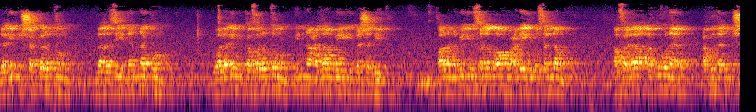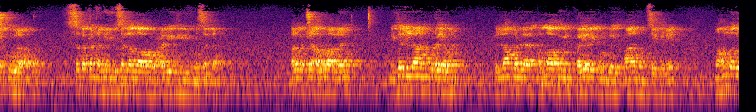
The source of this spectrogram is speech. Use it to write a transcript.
لئن شكرتم لأزيدنكم ولئن كفرتم إن عذابي لشديد قال النبي صلى الله عليه وسلم أفلا أكون عبدا شكورا صدق النبي صلى الله عليه وسلم அளவற்ற அருளாளன் நிகரில்லா அன்புடையவன் எல்லாம் வல்ல அல்லாஹுவின் பெயரை கொண்டு ஆரம்பம் செய்கிறேன். முகமது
